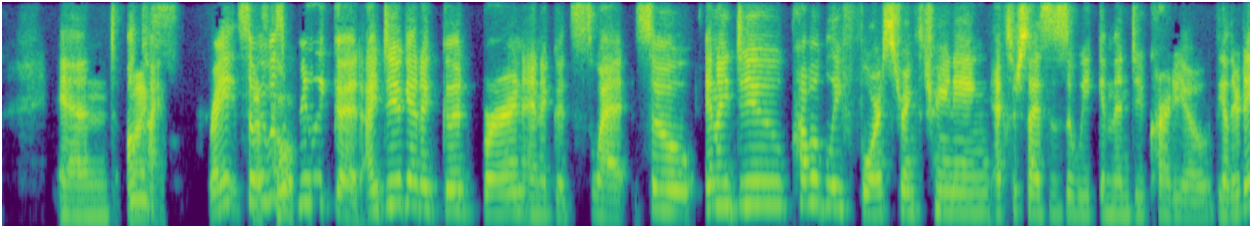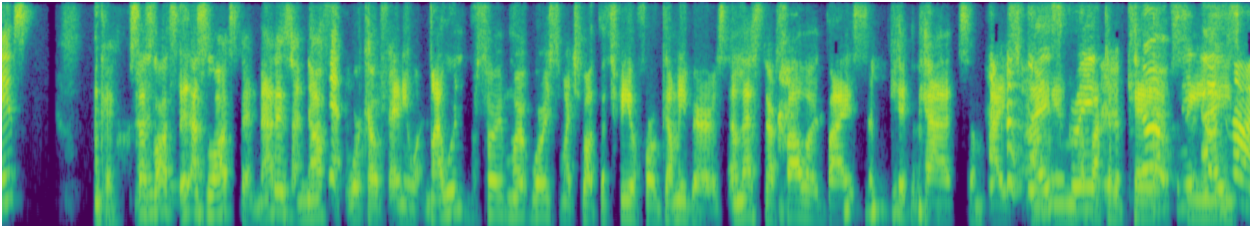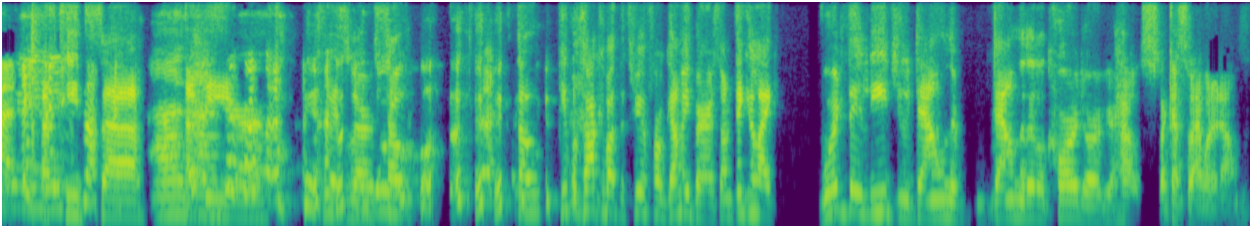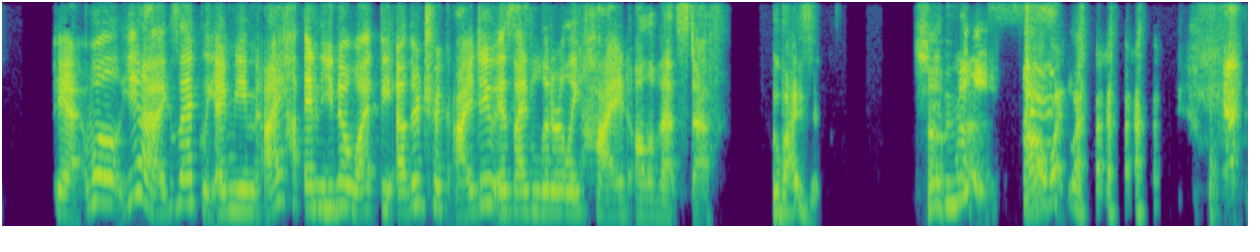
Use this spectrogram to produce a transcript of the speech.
and all nice. kinds right? So That's it was cool. really good. I do get a good burn and a good sweat. So, and I do probably four strength training exercises a week and then do cardio the other days. Okay, so that's lots. That's lots. Then that is enough yeah. workout for anyone. I wouldn't sorry worry so much about the three or four gummy bears unless they're followed by some Kit Kat, some ice cream, ice cream. a bucket of KFC, no, a pizza, a beer, Twizzlers. So, so people talk about the three or four gummy bears. I'm thinking like, where do they lead you down the down the little corridor of your house? Like that's what I want to know. Yeah. Well, yeah, exactly. I mean, I, and you know what? The other trick I do is I literally hide all of that stuff. Who buys it? Uh, me. Oh, what?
